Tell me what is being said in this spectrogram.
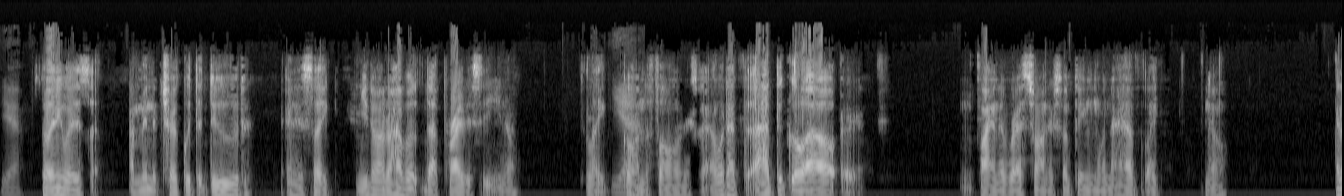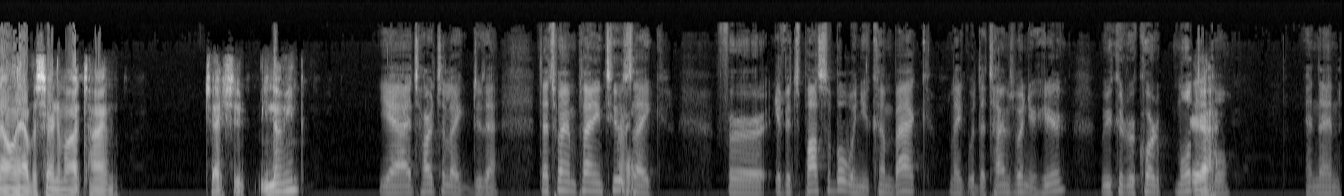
Yeah. so, anyways, I'm in the truck with the dude, and it's like, you know, I don't have a, that privacy, you know, to like go on the phone. Or something. I would have to, I had to go out or find a restaurant or something when I have like, you know, and I only have a certain amount of time to actually, you know what I mean? Yeah, it's hard to like do that. That's why I'm planning too. Is Right. like, for if it's possible when you come back, like with the times when you're here, we could record multiple, and then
